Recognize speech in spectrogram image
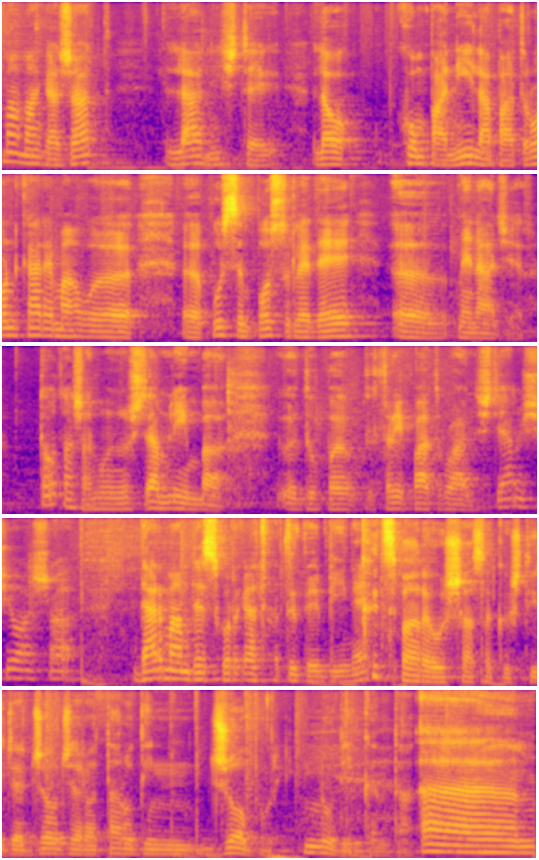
m-am angajat la niște, la o companii, la patron care m-au uh, uh, pus în posturile de uh, manager. Tot așa, nu, nu știam limba uh, după 3-4 ani, știam și eu așa, dar m-am descurcat atât de bine. Câți bani reușea să câștige George Rotaru din joburi, nu din cântat? Uh,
